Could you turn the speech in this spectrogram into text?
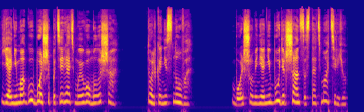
Я не могу больше потерять моего малыша!» Только не снова. Больше у меня не будет шанса стать матерью.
